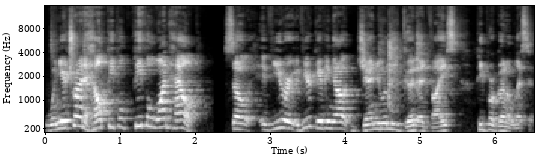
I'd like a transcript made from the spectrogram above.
when you're trying to help people, people want help. So if you're if you're giving out genuinely good advice, people are going to listen.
